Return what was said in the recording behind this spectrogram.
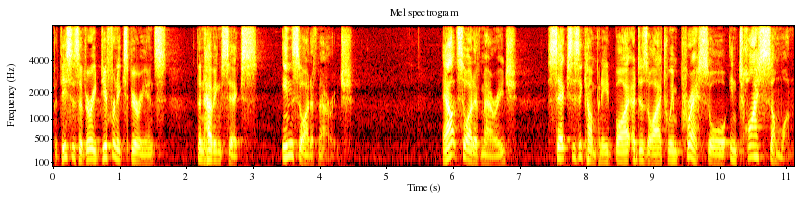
But this is a very different experience than having sex inside of marriage. Outside of marriage, sex is accompanied by a desire to impress or entice someone.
